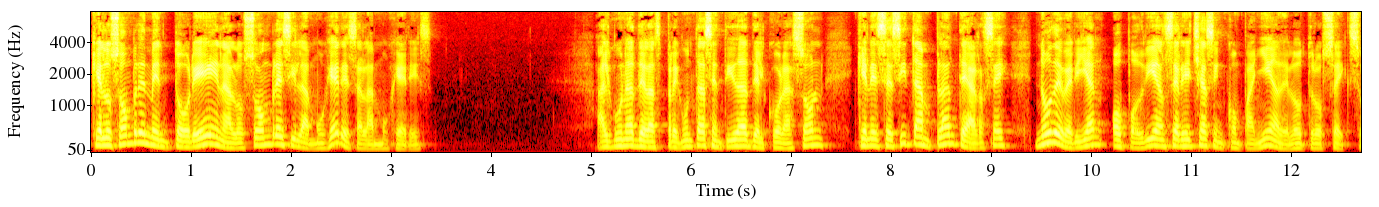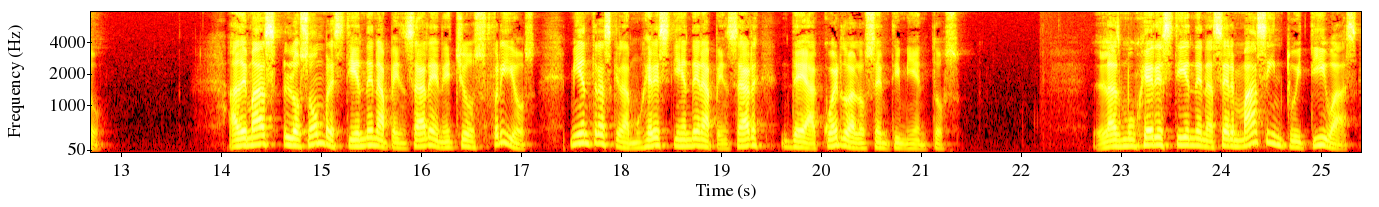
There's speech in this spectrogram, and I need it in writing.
que los hombres mentoreen a los hombres y las mujeres a las mujeres. Algunas de las preguntas sentidas del corazón que necesitan plantearse no deberían o podrían ser hechas en compañía del otro sexo. Además, los hombres tienden a pensar en hechos fríos, mientras que las mujeres tienden a pensar de acuerdo a los sentimientos. Las mujeres tienden a ser más intuitivas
